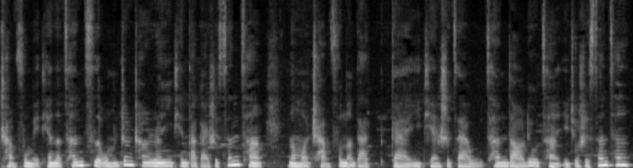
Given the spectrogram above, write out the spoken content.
产妇每天的餐次。我们正常人一天大概是三餐，那么产妇呢大概一天是在五餐到六餐，也就是三餐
